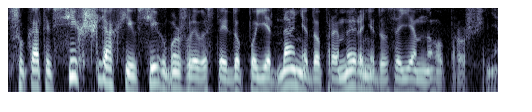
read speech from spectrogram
Шукати всіх шляхів, всіх можливостей до поєднання, до примирення, до взаємного прощення.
